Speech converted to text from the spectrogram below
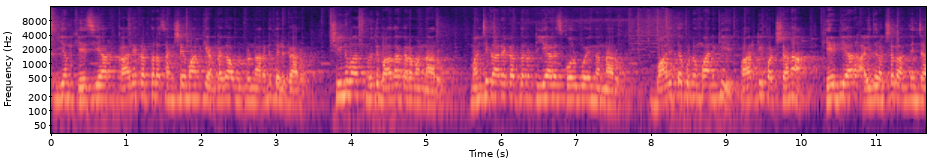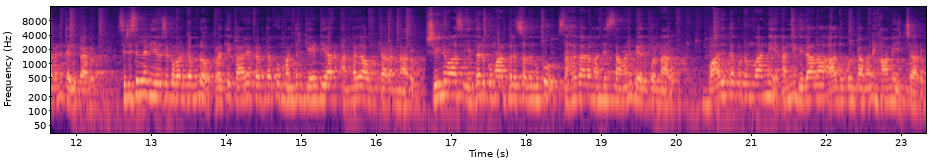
సీఎం కేసీఆర్ కార్యకర్తల సంక్షేమానికి అండగా ఉంటున్నారని తెలిపారు. శ్రీనివాస్ మృతి బాధాకరమన్నారు. మంచి కార్యకర్తను టీఆర్ఎస్ కోల్పోయిందన్నారు. బాధిత కుటుంబానికి పార్టీ పక్షాన కేటీఆర్ ఐదు లక్షలు అందించారని తెలిపారు. సిరిసిల్ల నియోజకవర్గంలో ప్రతి కార్యకర్తకు మంత్రి కేటీఆర్ అండగా ఉంటారన్నారు. శ్రీనివాస్ ఇద్దరు కుమార్తెల చదువుకు సహకారం అందిస్తామని పేర్కొన్నారు. బాధిత కుటుంబాన్ని అన్ని విధాలా ఆదుకుంటామని హామీ ఇచ్చారు.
